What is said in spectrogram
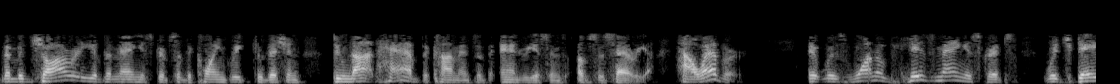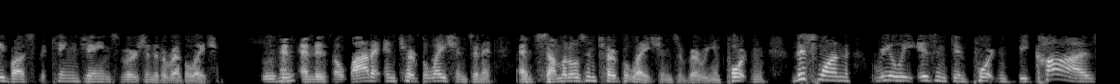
The majority of the manuscripts of the Koine Greek tradition do not have the comments of Andreas of Caesarea. However, it was one of his manuscripts which gave us the King James version of the Revelation. Mhm. And, and there's a lot of interpolations in it, and some of those interpolations are very important. This one really isn't important because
